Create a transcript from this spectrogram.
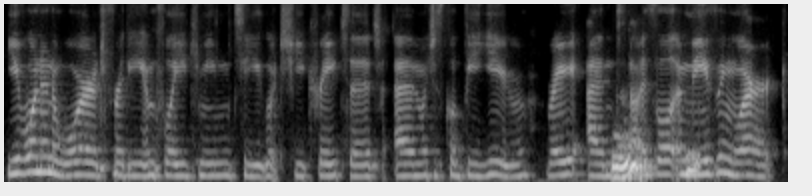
you won an award for the employee community which you created um, which is called bu right and mm-hmm. that is all amazing work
